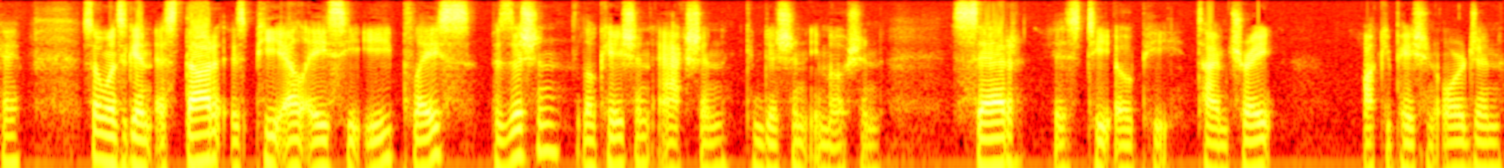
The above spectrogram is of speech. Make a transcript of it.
Okay, so once again, estar is P L A C E, place, position, location, action, condition, emotion. Ser is T O P, time trait, occupation origin,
